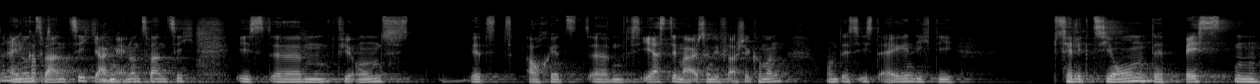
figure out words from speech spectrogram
ja, 21, Jahrgang 21, ist ähm, für uns jetzt auch jetzt ähm, das erste Mal so in die Flasche kommen. Und es ist eigentlich die Selektion der besten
